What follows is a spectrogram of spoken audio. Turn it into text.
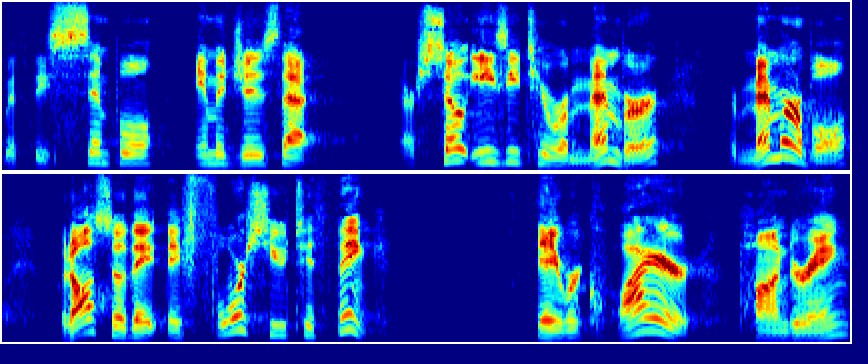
with these simple images that are so easy to remember, they're memorable, but also they, they force you to think. They require pondering,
